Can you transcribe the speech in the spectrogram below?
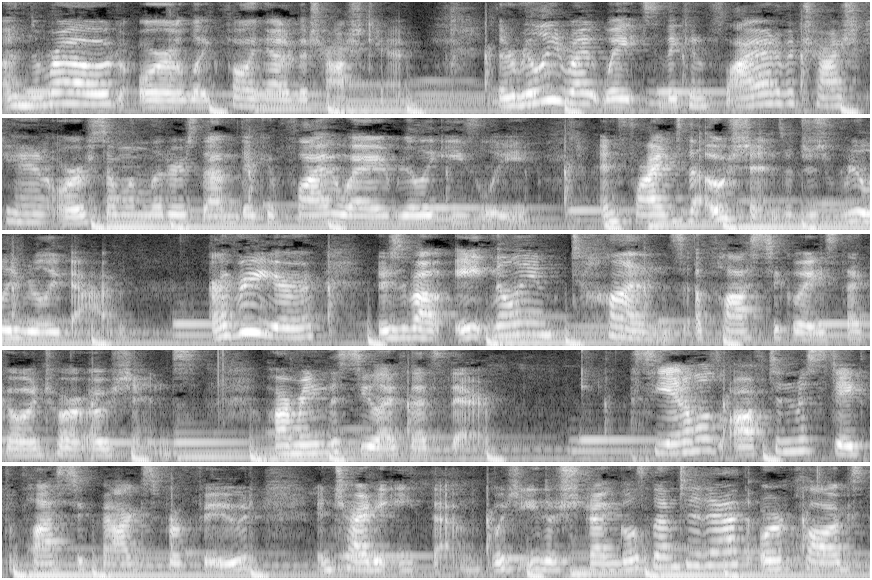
on the road, or like falling out of a trash can. They're really lightweight so they can fly out of a trash can or if someone litters them, they can fly away really easily and fly into the oceans, which is really, really bad. Every year, there's about 8 million tons of plastic waste that go into our oceans, harming the sea life that's there. Sea animals often mistake the plastic bags for food and try to eat them, which either strangles them to death or clogs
